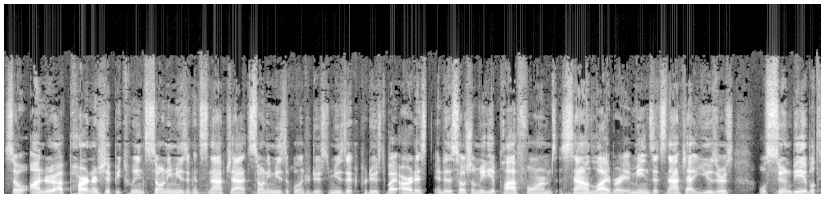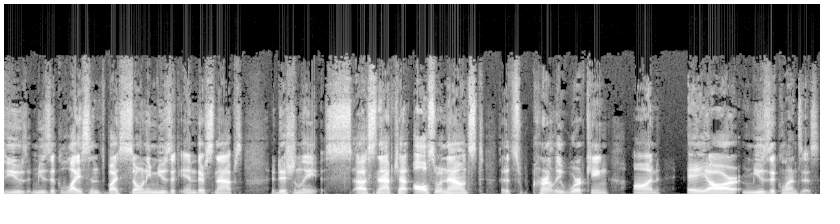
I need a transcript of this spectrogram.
So, under a partnership between Sony Music and Snapchat, Sony Music will introduce music produced by artists into the social media platform's sound library. It means that Snapchat users will soon be able to use music licensed by Sony Music in their snaps. Additionally, uh, Snapchat also announced that it's currently working on AR music lenses.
